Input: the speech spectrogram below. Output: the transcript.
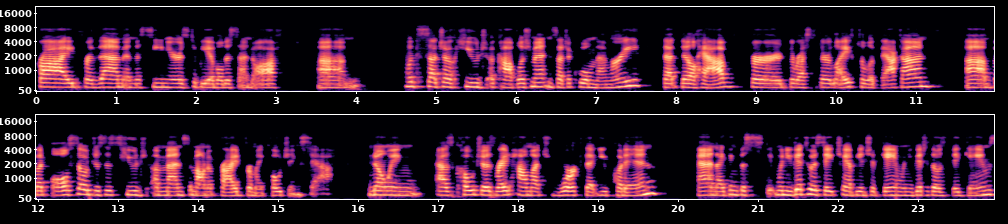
pride for them and the seniors to be able to send off um, with such a huge accomplishment and such a cool memory that they'll have for the rest of their life to look back on. Um, but also just this huge, immense amount of pride for my coaching staff knowing as coaches, right, how much work that you put in. And I think this when you get to a state championship game, when you get to those big games,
